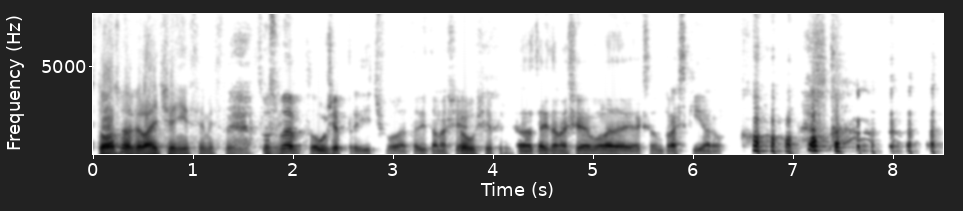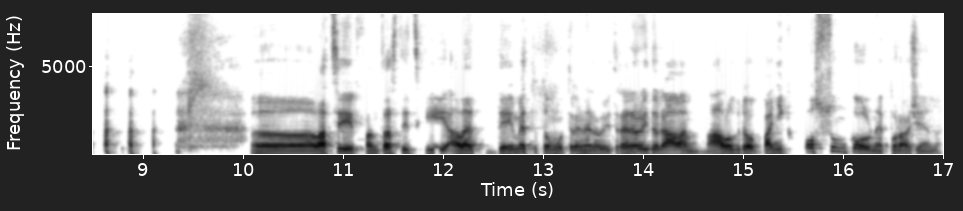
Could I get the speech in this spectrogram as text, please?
Z toho jsme vyléčeni, si myslím. To jsme, to už je pryč, vole, tady ta naše, To už je pryč. eh, tady ta naše, vole, jak jsem, pražský jaro. Uh, Laci, fantastický, ale dejme to tomu trenérovi. Trenérovi to dávám málo kdo. Baník 8 kol neporažen.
